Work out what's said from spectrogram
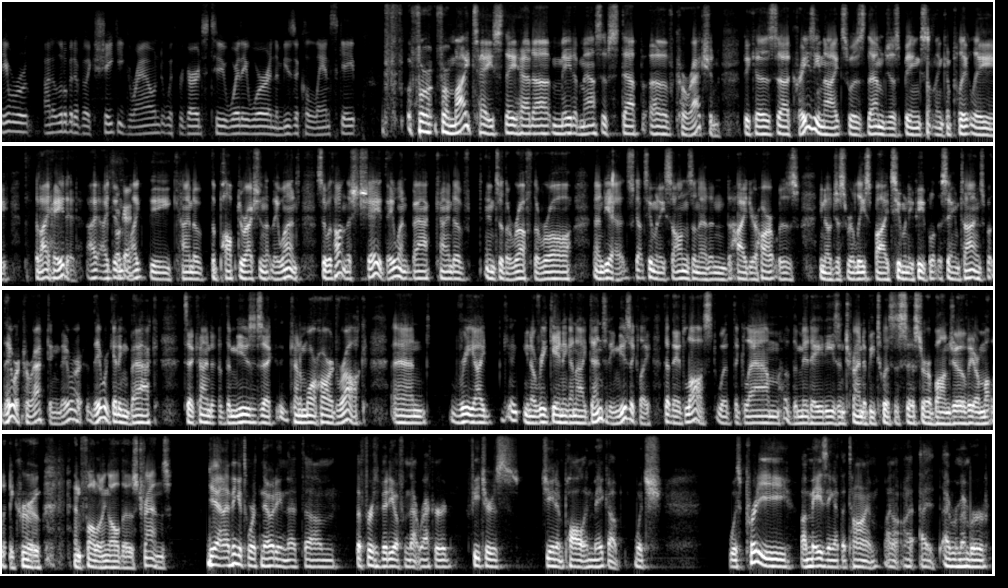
they were on a little bit of like shaky ground with regards to where they were in the musical landscape. For for my taste, they had uh, made a massive step of correction because uh, Crazy Nights was them just being something completely that I hated. I, I didn't Okay. like the kind of the pop direction that they went. So with Hot in the Shade, they went back kind of into the rough, the raw, and yeah, it's got too many songs in it. And Hide Your Heart was, you know, just released by too many people at the same times. But they were correcting. They were they were getting back to kind of the music, kind of more hard rock, and re you know regaining an identity musically that they'd lost with the glam of the mid 80s and trying to be Twisted Sister or Bon Jovi or Motley Crue and following all those trends. Yeah, and I think it's worth noting that um, the first video from that record features Gene and Paul in makeup, which was pretty amazing at the time. I don't. I I, I remember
